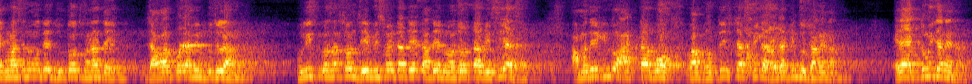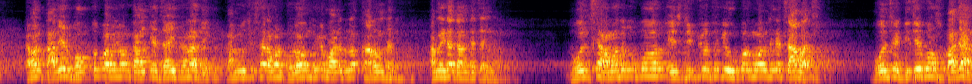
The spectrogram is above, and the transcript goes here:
এক মাসের মধ্যে দুটো থানাতে যাওয়ার পরে আমি বুঝলাম, পুলিশ প্রশাসন যে বিষয়টাতে তাদের নজরটা বেশি আছে, আমাদের কিন্তু আটটা বক্স বা বত্রিশটা স্পিকার এটা কিন্তু জানে না। এরা একদমই জানে না। এখন তাদের বক্তব্য আমি যখন কালকে যাই থানাতে, আমি বলছি, স্যার, আমার গোডাউন থেকে মার্ডারগুলোর কারণটা কি? আমি এটা জানতে চাই না। বলছে, আমাদের উপর এসডিপিও থেকে উপর মহল থেকে চাপ আছে। বলছে, ডিজে বক্স বাজান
